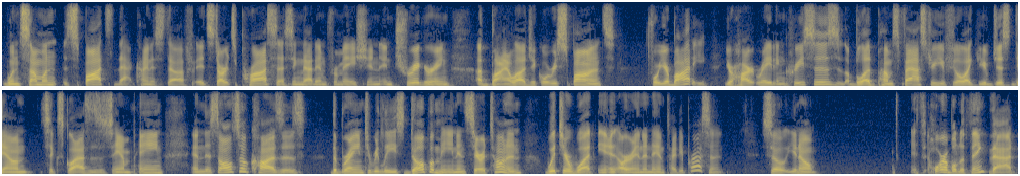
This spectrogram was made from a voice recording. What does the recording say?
when someone spots that kind of stuff, it starts processing that information and triggering a biological response for your body. Your heart rate increases, the blood pumps faster, you feel like you've just downed six glasses of champagne, and this also causes the brain to release dopamine and serotonin, which are what in, are in an antidepressant. So, you know, it's horrible to think that,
